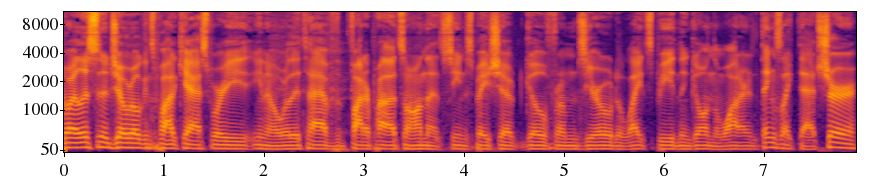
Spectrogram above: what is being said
do I listen to Joe Rogan's podcast where he, you know, where they have the fighter pilots on that seen a spaceship go from zero to light speed and then go in the water and things like that? Sure.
